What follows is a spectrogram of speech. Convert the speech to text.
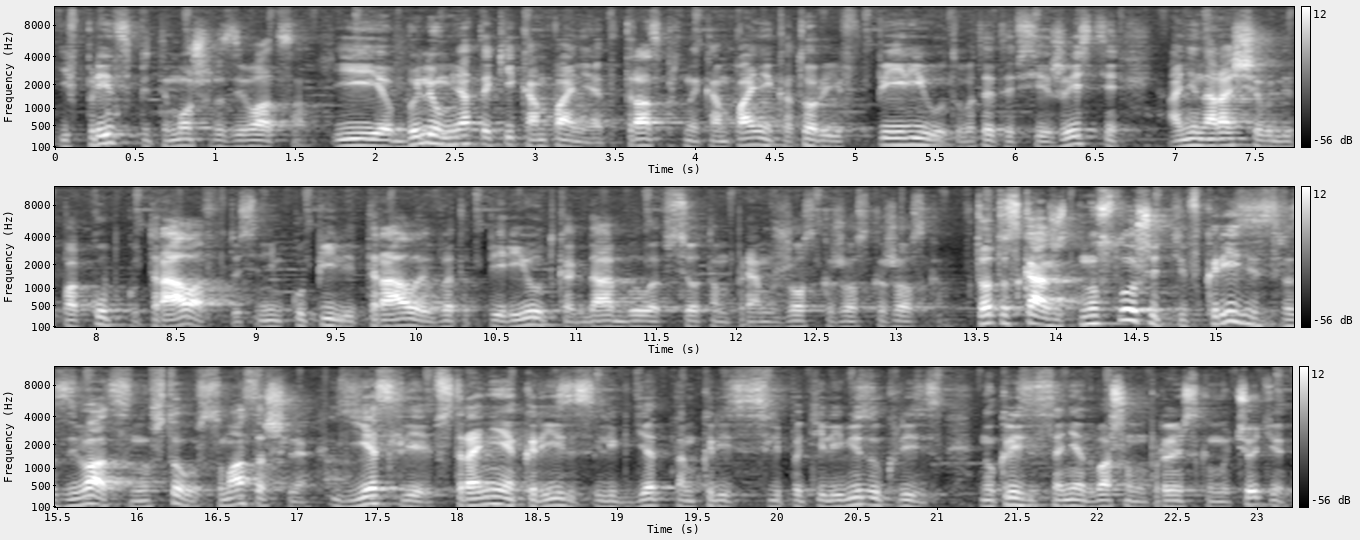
и в принципе ты можешь развиваться. И были у меня такие компании, это транспортные компании, которые в период вот этой всей жести, они наращивали покупку тралов, то есть они купили тралы в этот период, когда было все там прям жестко-жестко-жестко. Кто-то скажет, ну слушайте, в кризис развиваться, ну что, вы с ума сошли? Если в стране кризис или где-то там кризис, или по телевизору кризис, но кризиса нет в вашем управленческом учете,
